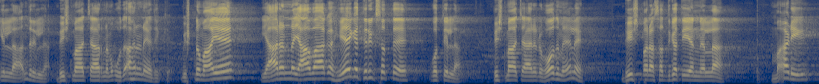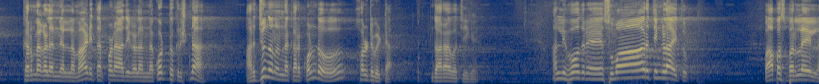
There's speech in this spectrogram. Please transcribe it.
ಇಲ್ಲ ಅಂದ್ರಿಲ್ಲ. ಭೀಷ್ಮಾಚಾರ ನಮಗೆ ಉದಾಹರಣೆ ಅದಕ್ಕೆ. ವಿಷ್ಣು ಮಾಯೆ ಯಾರನ್ನು ಯಾವಾಗ ಹೇಗೆ ತಿರುಗಿಸುತ್ತೆ ಗೊತ್ತಿಲ್ಲ. ಭೀಷ್ಮಾಚಾರ್ಯರು ಹೋದ ಮೇಲೆ ಭೀಷ್ಮರ ಸದ್ಗತಿಯನ್ನೆಲ್ಲ ಮಾಡಿ, ಕರ್ಮಗಳನ್ನೆಲ್ಲ ಮಾಡಿ, ತರ್ಪಣಾದಿಗಳನ್ನು ಕೊಟ್ಟು ಕೃಷ್ಣ ಅರ್ಜುನನನ್ನು ಕರ್ಕೊಂಡು ಹೊರಟು ಬಿಟ್ಟ ಧಾರಾವತಿಗೆ ಅಲ್ಲಿ ಹೋದರೆ ಸುಮಾರು ತಿಂಗಳಾಯಿತು. ವಾಪಸ್ ಬರಲೇ ಇಲ್ಲ.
